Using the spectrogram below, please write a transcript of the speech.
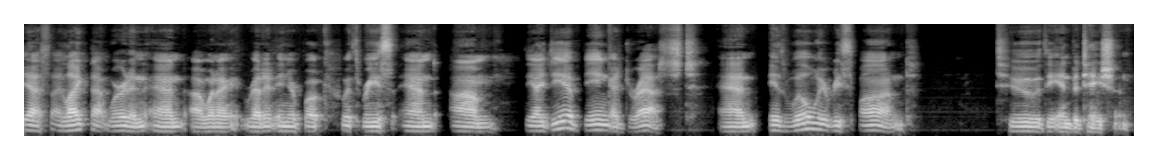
Yes, I like that word, and and uh, when I read it in your book with Reis, and um, the idea of being addressed, and is will we respond to the invitation?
